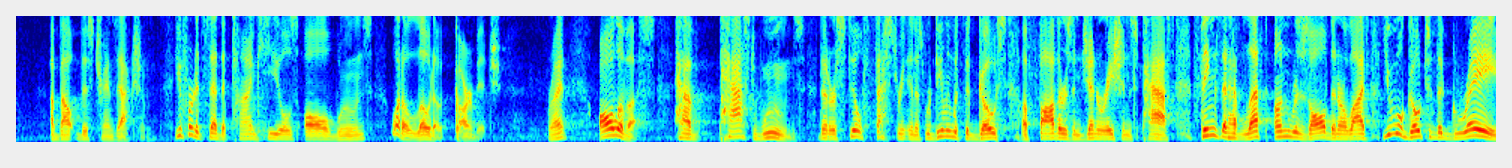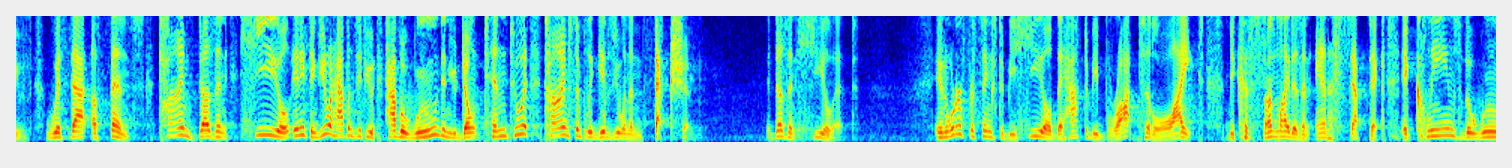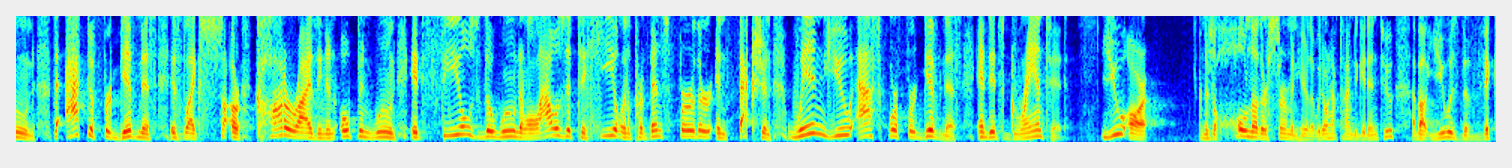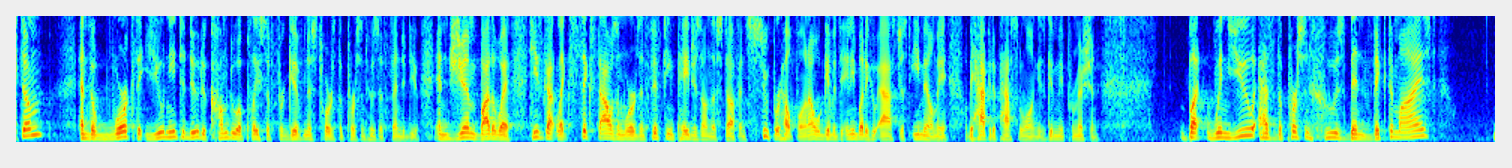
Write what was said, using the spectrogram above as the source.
about this transaction. You've heard it said that time heals all wounds. What a load of garbage, right? All of us have past wounds that are still festering in us. We're dealing with the ghosts of fathers and generations past, things that have left unresolved in our lives. You will go to the grave with that offense. Time doesn't heal anything. Do you know what happens if you have a wound and you don't tend to it? Time simply gives you an infection, it doesn't heal it in order for things to be healed, they have to be brought to light because sunlight is an antiseptic. It cleans the wound. The act of forgiveness is like cauterizing an open wound. It seals the wound and allows it to heal and prevents further infection. When you ask for forgiveness and it's granted, you are there's a whole nother sermon here that we don't have time to get into about you as the victim and the work that you need to do to come to a place of forgiveness towards the person who's offended you. And Jim, by the way, he's got like 6,000 words and 15 pages on this stuff and super helpful. And I will give it to anybody who asks. Just email me. I'll be happy to pass it along. He's given me permission. But when you, as the person who's been victimized,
